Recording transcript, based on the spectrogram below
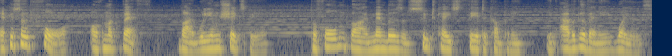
Episode 4 of Macbeth by William Shakespeare, performed by members of Suitcase Theatre Company in Abergavenny, Wales.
